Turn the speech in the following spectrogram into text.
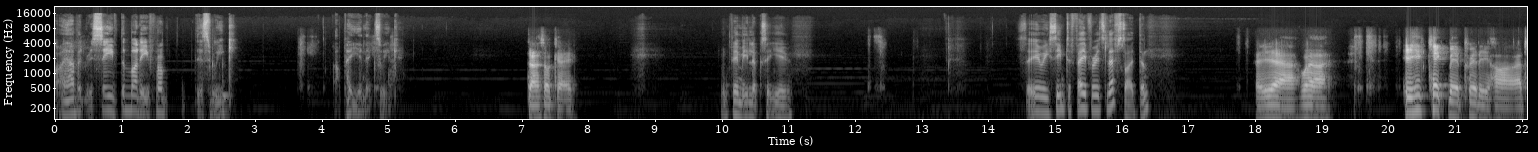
I haven't received the money from this week. I'll pay you next week. That's okay. And Vimy looks at you. So he seemed to favour his left side then. Yeah, well, he kicked me pretty hard.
